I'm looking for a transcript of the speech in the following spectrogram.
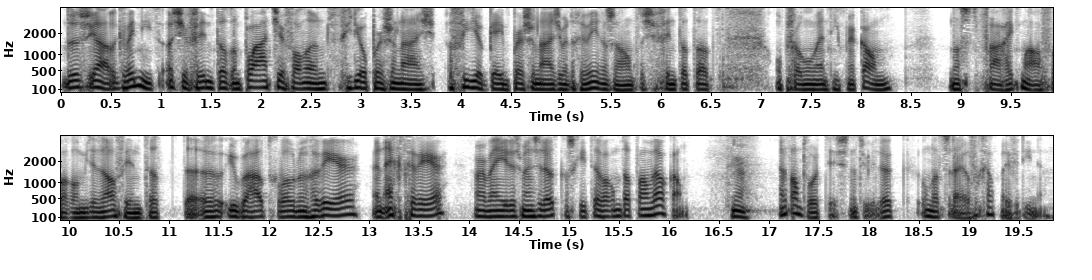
dus ja, ik weet niet. Als je vindt dat een plaatje van een videopersonage, een videogame personage met een geweer in zijn hand, als je vindt dat dat op zo'n moment niet meer kan, dan vraag ik me af waarom je het wel vindt dat eh, überhaupt gewoon een geweer, een echt geweer, waarmee je dus mensen dood kan schieten, waarom dat dan wel kan. Ja. En het antwoord is natuurlijk omdat ze daar heel veel geld mee verdienen.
